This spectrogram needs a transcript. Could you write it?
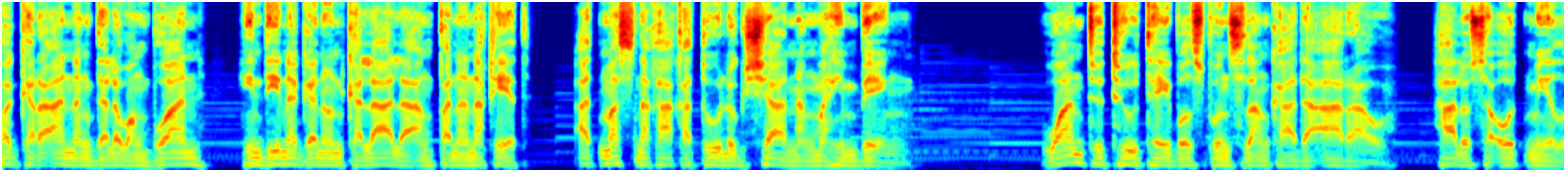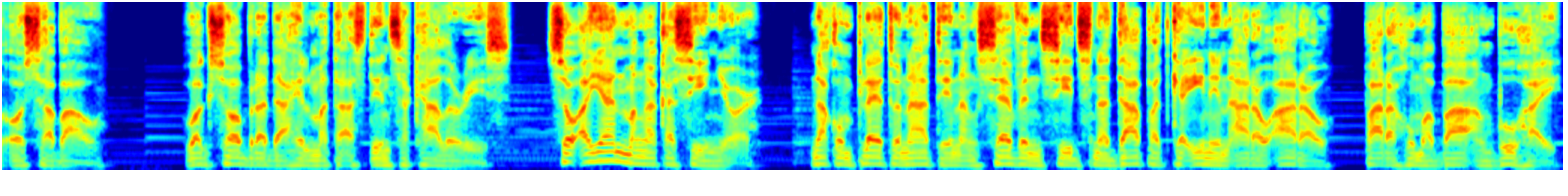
Pagkaraan ng dalawang buwan, hindi na ganon kalala ang pananakit at mas nakakatulog siya ng mahimbing. 1 to 2 tablespoons lang kada araw, halo sa oatmeal o sabaw. Huwag sobra dahil mataas din sa calories. So ayan mga ka-senior, nakumpleto natin ang 7 seeds na dapat kainin araw-araw para humaba ang buhay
